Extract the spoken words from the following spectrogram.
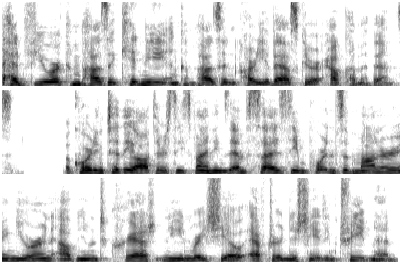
had fewer composite kidney and composite cardiovascular outcome events. According to the authors, these findings emphasize the importance of monitoring urine albumin to creatinine ratio after initiating treatment,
